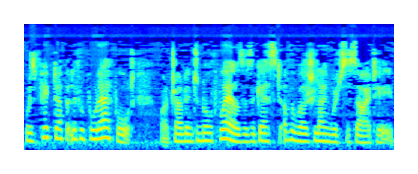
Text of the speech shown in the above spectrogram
was picked up at Liverpool Airport while travelling to North Wales as a guest of the Welsh Language Society.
